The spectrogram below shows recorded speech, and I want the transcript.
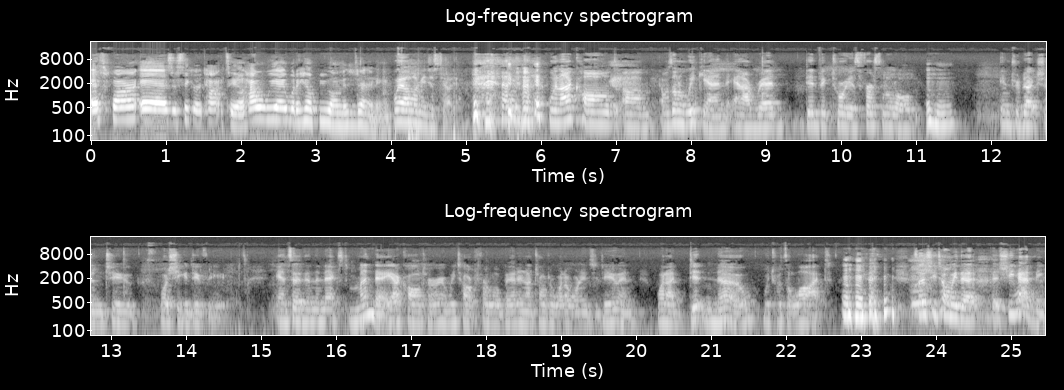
as far as the secret cocktail, how were we able to help you on this journey? Well, let me just tell you. when I called, um, I was on a weekend and I read, did Victoria's first little Mm-hmm. introduction to what she could do for you. And so then the next Monday, I called her and we talked for a little bit and I told her what I wanted to do and what I didn't know, which was a lot. Mm-hmm. so she told me that that she had me,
